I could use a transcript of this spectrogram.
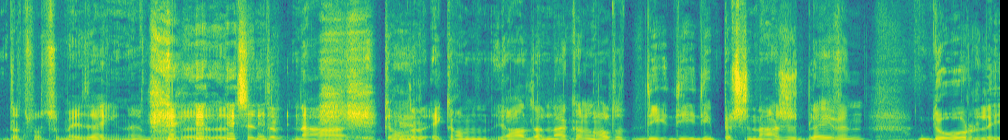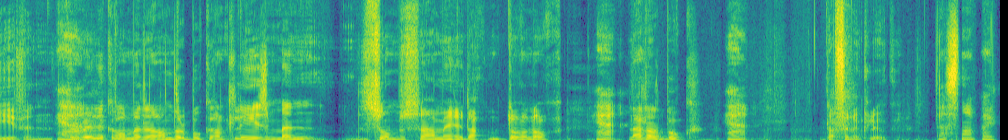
dat is wat ze mij zeggen. Hè. Bedoel, eh, het zit erna, ik kan er, ik kan, ja, daarna kan ik nog altijd die, die, die personages blijven doorleven. Ja. Terwijl ik al met een ander boek aan het lezen ben, soms aan mijn gedachten toch nog Ja, naar dat boek. ja. Dat vind ik leuk. Dat snap ik.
